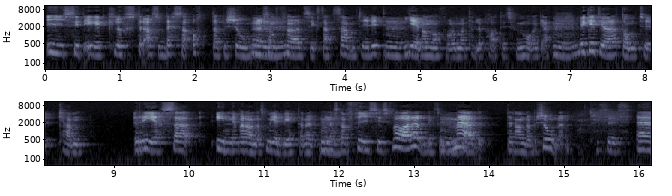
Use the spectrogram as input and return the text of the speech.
i sitt eget kluster, alltså dessa åtta personer Mm. som föds exakt samtidigt Mm. genom någon form av telepatisk förmåga. Mm. Vilket gör att de typ kan resa in i varandras medvetande och Mm. nästan fysiskt vara liksom Mm. med den andra personen. Eh,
